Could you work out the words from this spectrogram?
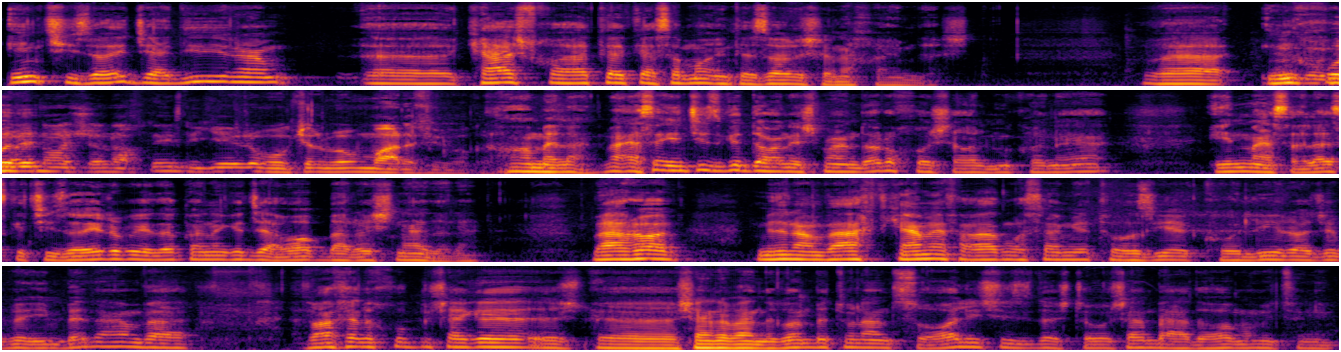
این چیزهای جدیدی رو هم کشف خواهد کرد که اصلا ما انتظارش نخواهیم داشت. و این خود ناشناخته دیگه رو ممکنه به معرفی بکنه. کاملا. و اصلا این چیزی که دانشمندا رو خوشحال می‌کنه این مسئله است که چیزایی رو پیدا کنه که جواب براش ندارن به هر حال می‌دونم وقت کمه فقط واسم یه توضیح کلی راجع به این بدم و اتفاقا خیلی خوب میشه اگه شنوندگان بتونن سوالی چیزی داشته باشن بعدها ما می‌تونیم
